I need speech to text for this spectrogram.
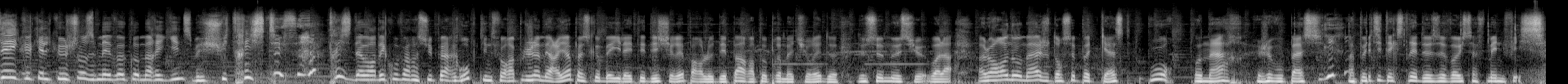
Dès que quelque chose m'évoque Omar Higgins, mais je suis triste. Triste d'avoir découvert un super groupe qui ne fera plus jamais rien parce que ben, il a été déchiré par le départ un peu prématuré de, de ce monsieur. Voilà. Alors en hommage dans ce podcast, pour Omar, je vous passe un petit extrait de The Voice of Memphis.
